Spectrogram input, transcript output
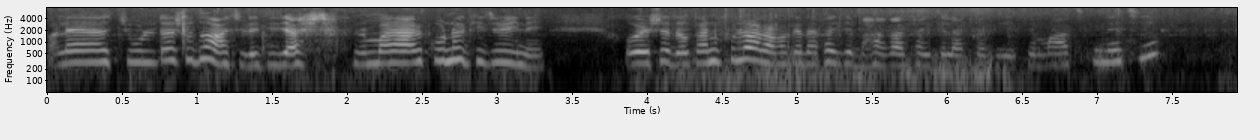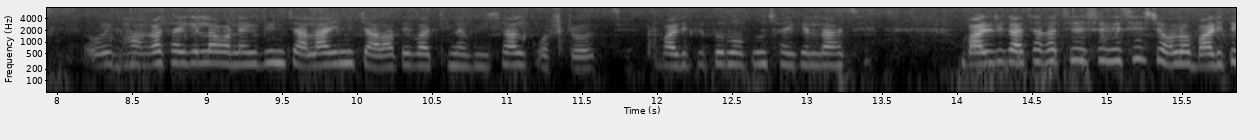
মানে চুলটা শুধু আঁচড়েছি জাস্ট মানে আর কোনো কিছুই নেই। ও এসে দোকান খুলো আর আমাকে দেখো যে ভাঙা সাইকেল একটা দিয়েছে। মাছ কিনেছি, ওই ভাঙা সাইকেলটা অনেক দিন চালাইনি, চালাতে পারছি না, বিশাল কষ্ট হচ্ছে। বাড়িতে তো নতুন সাইকেলটা আছে। বাড়ির কাছাকাছি এসে গেছি, চলো বাড়িতে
